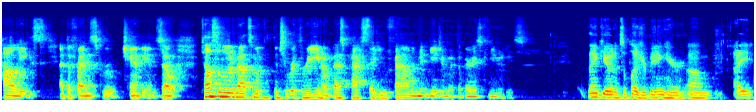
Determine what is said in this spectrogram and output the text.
colleagues at the Friends Group champion. So tell us a little bit about some of the two or three you know best practices that you found in engaging with the various communities. Thank you, and it's a pleasure being here. Um, I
